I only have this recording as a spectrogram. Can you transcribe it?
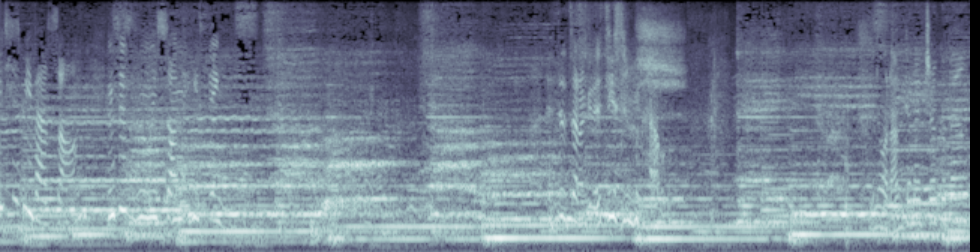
you teach me about a song? This is the only song that he sings. This is what I'm gonna teach him about. You know what I'm gonna joke about?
